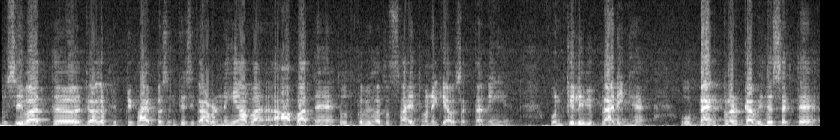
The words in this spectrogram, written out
दूसरी बात जो अगर 55 परसेंट किसी कारण नहीं आ, आ पाते हैं तो उनको भी हतोत्साहित होने की आवश्यकता नहीं है। उनके लिए भी प्लानिंग है। वो बैंक क्लर्क का भी दे सकते हैं।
